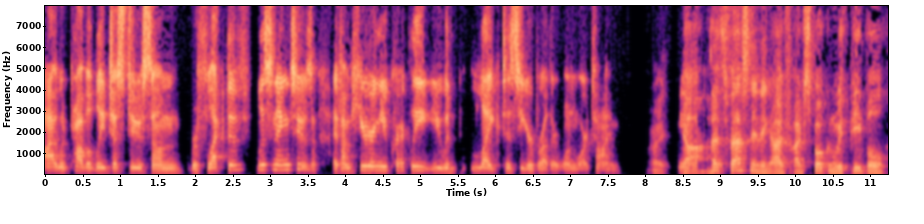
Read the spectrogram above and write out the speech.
I would probably just do some reflective listening too. So if I'm hearing you correctly, you would like to see your brother one more time. Right. Yeah, uh, that's fascinating. I've I've spoken with people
